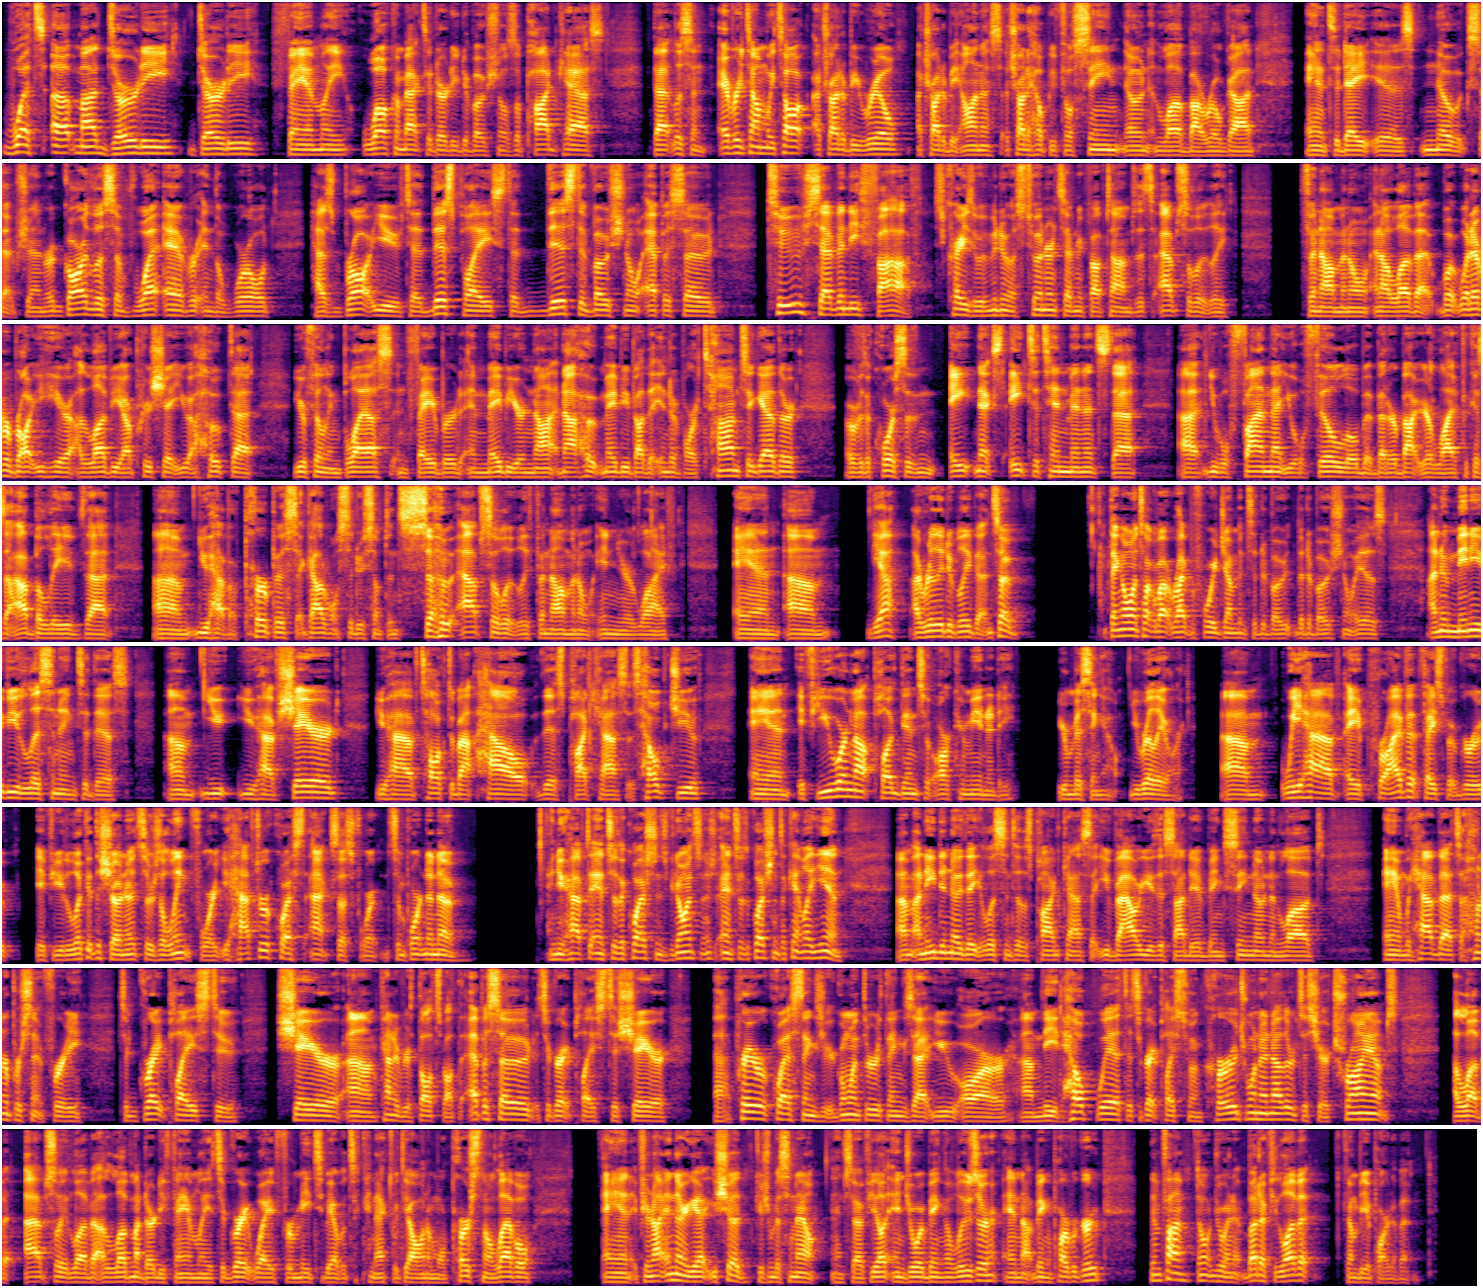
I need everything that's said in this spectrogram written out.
What's up, my dirty, dirty family? Welcome back to Dirty Devotionals, a podcast that, listen, every time we talk, I try to be real. I try to be honest. I try to help you feel seen, known, and loved by real God. And today is no exception. Regardless of whatever in the world has brought you to this place, to this devotional episode 275. It's crazy. We've been doing this 275 times. It's absolutely phenomenal and I love it. But whatever brought you here, I love you. I appreciate you. I hope that you're feeling blessed and favored and maybe you're not. And I hope maybe by the end of our time together over the course of the eight next 8 to 10 minutes that uh, you will find that you will feel a little bit better about your life because I believe that um, you have a purpose that God wants to do something so absolutely phenomenal in your life. And um, yeah, I really do believe that. And so thing I want to talk about right before we jump into devo- the devotional is I know many of you listening to this, um, you you have shared, you have talked about how this podcast has helped you, and if you are not plugged into our community, you're missing out. You really are. Um, we have a private Facebook group. If you look at the show notes, there's a link for it. You have to request access for it. It's important to know. And you have to answer the questions. If you don't answer the questions, I can't let you in. Um, I need to know that you listen to this podcast, that you value this idea of being seen, known, and loved. And we have that. It's 100% free. It's a great place to share um, kind of your thoughts about the episode. It's a great place to share uh, prayer requests, things that you're going through, things that you are um, need help with. It's a great place to encourage one another, to share triumphs. I love it. I absolutely love it. I love my dirty family. It's a great way for me to be able to connect with y'all on a more personal level. And if you're not in there yet, you should because you're missing out. And so if you enjoy being a loser and not being a part of a group, then fine, don't join it. But if you love it, come be a part of it.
